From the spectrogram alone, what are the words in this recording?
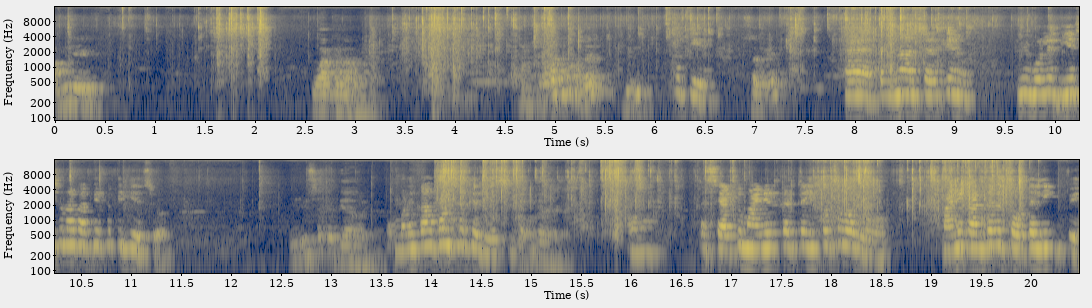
আমি ওয়ার্ড বানাবো ওকে স্যারকে হ্যাঁ তাই না স্যারকে তুমি বলে দিয়েছ না কাকে কাকে দিয়েছ? মানে কার কোন স্যারকে দিয়েছিলে? ও স্যারকে মাইনের কার্ডটা ই করতে বলো। মাইনে কার্ড দেবে তো ওটা লিখবে।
